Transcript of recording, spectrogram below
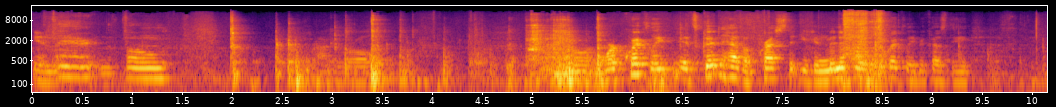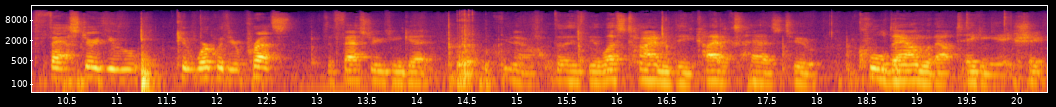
in there in the foam, rock and roll. Work quickly. It's good to have a press that you can manipulate quickly because the faster you can work with your press, the faster you can get, you know, the, the less time the Kydex has to cool down without taking a shape.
